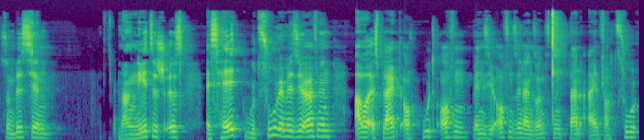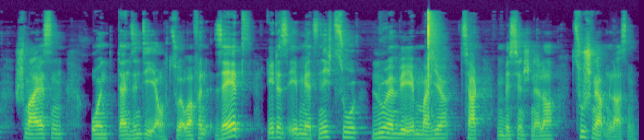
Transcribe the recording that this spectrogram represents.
so ein bisschen magnetisch ist. Es hält gut zu, wenn wir sie öffnen, aber es bleibt auch gut offen, wenn sie offen sind. Ansonsten dann einfach zuschmeißen und dann sind die auch zu. Aber von selbst geht es eben jetzt nicht zu, nur wenn wir eben mal hier, zack, ein bisschen schneller zuschnappen lassen.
